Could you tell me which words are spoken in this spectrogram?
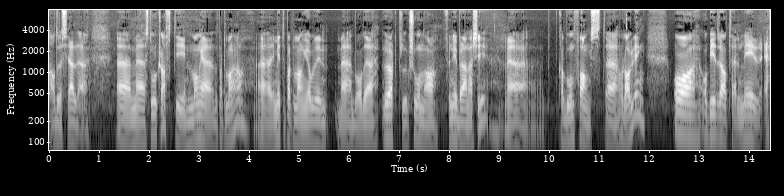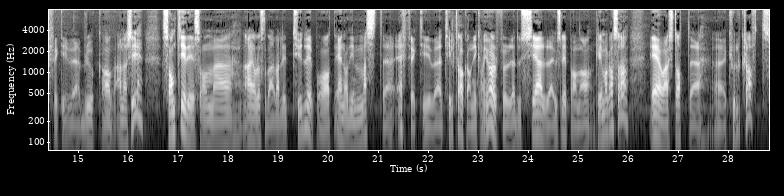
adresserer med stor kraft i mange departementer. I mitt departement jobber vi med både økt produksjon av fornybar energi, med karbonfangst og -lagring, og, og bidra til mer effektiv bruk av energi. Samtidig som jeg har lyst til å være veldig tydelig på at en av de mest effektive tiltakene vi kan gjøre for å redusere utslippene av klimagasser, er å erstatte kullkraft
